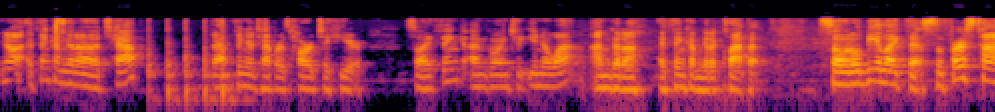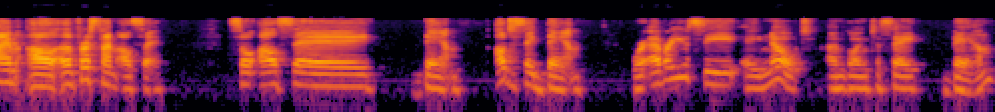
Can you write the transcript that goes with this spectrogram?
You know, I think I'm going to tap. That finger tapper is hard to hear. So I think I'm going to, you know what? I'm going to, I think I'm going to clap it. So it'll be like this. The first time I'll, the first time I'll say, so I'll say bam. I'll just say bam. Wherever you see a note, I'm going to say bam.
